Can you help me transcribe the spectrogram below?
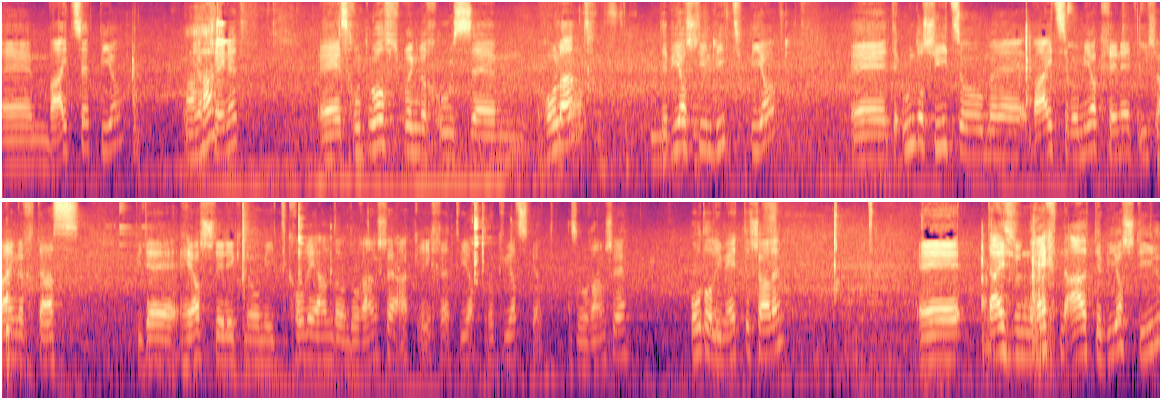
ähm, Weizenbier, das wir kennen. Äh, es kommt ursprünglich aus ähm, Holland, der Bierstil Weitbier. Äh, der Unterschied zu einem Weizen, den wir kennen, ist eigentlich, dass bei der Herstellung noch mit Koriander und Orange angereichert wird, oder gewürzt wird. Also Orange oder Limettenschale. Äh, das ist ein recht alter Bierstil,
